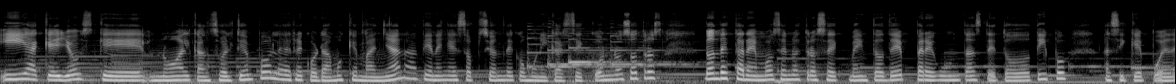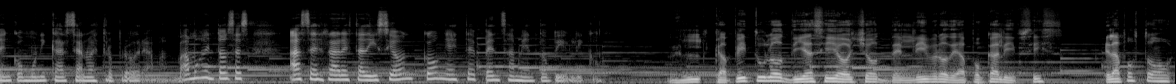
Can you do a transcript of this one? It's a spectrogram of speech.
y aquellos que no alcanzó el tiempo, les recordamos que mañana tienen esa opción de comunicarse con nosotros, donde estaremos en nuestro segmento de preguntas de todo tipo, así que pueden comunicarse a nuestro programa. Vamos entonces a cerrar esta edición con este pensamiento bíblico. El capítulo 18 del libro de Apocalipsis el apóstol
